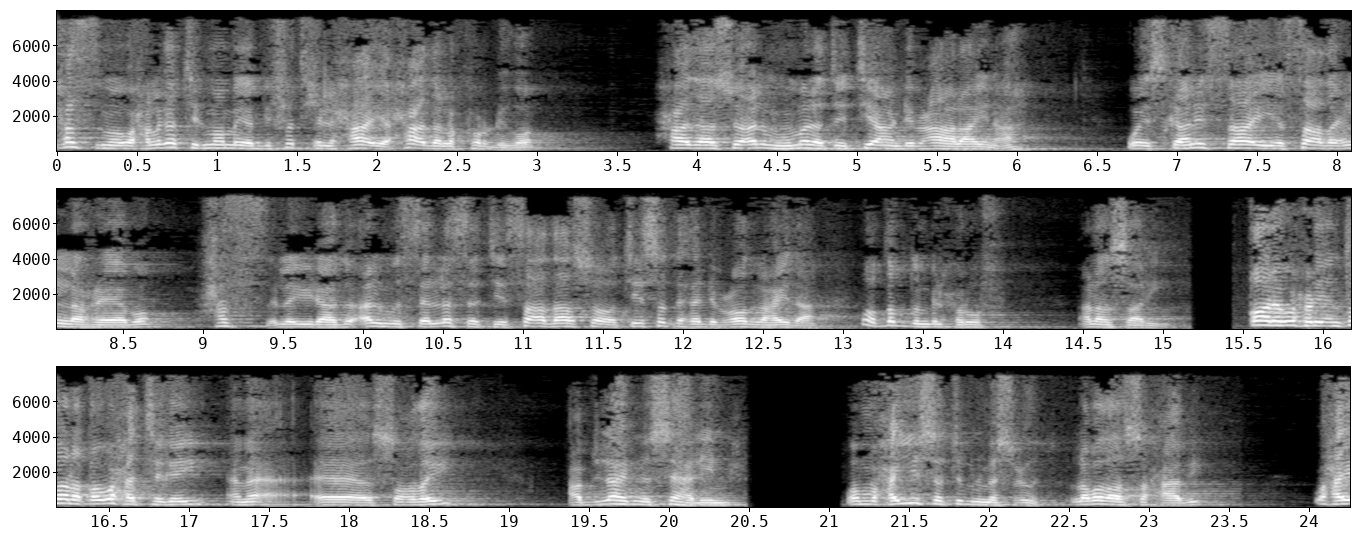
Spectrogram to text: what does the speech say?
xasma waxaa laga tilmaamaya bifatxi ilxaa'i xaada la kordhigo xaadaasoo almuhmalati tii aan dhibcaha lahayn ah. Wa iskaani thaa'i iyo sa'da in la reebo. Xas la yidhaahdo almuhallasati sa'daasoo tii saddexda dhibcood lahayd ah. Waa dabdun bilxuruuf alansaariy qaala wuxu uhi intalaqa waxaa tegey ama socday cabdulaahi bnu sahlin wa muxayisatu bnu mascuud labadaas saxaabi. Waxay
